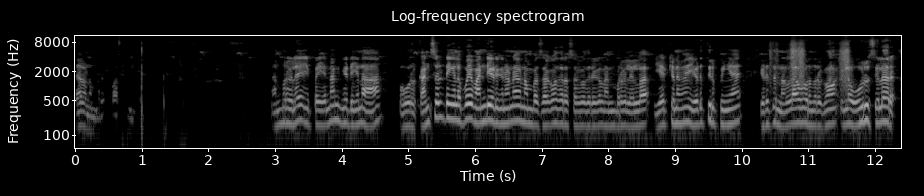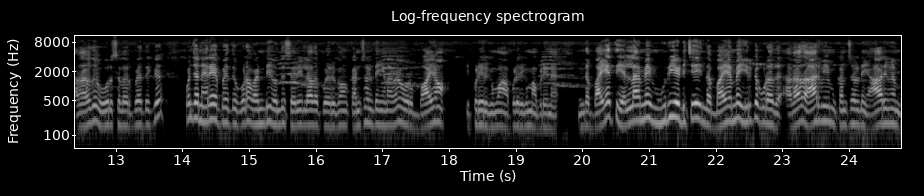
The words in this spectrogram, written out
Salem number pass பண்ணிக்கிறேன். நண்பர்களே இப்போ என்னன்னு கேட்டிங்கன்னா ஒரு கன்சல்ட்டிங்கில் போய் வண்டி எடுக்கணும்னா நம்ம சகோதர சகோதரிகள் நண்பர்கள் எல்லாம் ஏற்கனவே எடுத்திருப்பீங்க. எடுத்து நல்லாவும் இருந்திருக்கும். இல்லை ஒரு சிலர் அதாவது ஒரு சிலர் பேர்த்துக்கு கொஞ்சம் நிறைய பேர்த்துக்கு கூட வண்டி வந்து சரியில்லாத போயிருக்கும். கன்சல்ட்டிங்னாவே ஒரு பயம் இப்படி இருக்குமா அப்படி இருக்குமா அப்படின்னு. இந்த பயத்தை எல்லாமே முறியடிச்சு இந்த பயமே இருக்கக்கூடாது. அதாவது ஆர்விஎம் கன்சல்டிங் ஆர்விஎம்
